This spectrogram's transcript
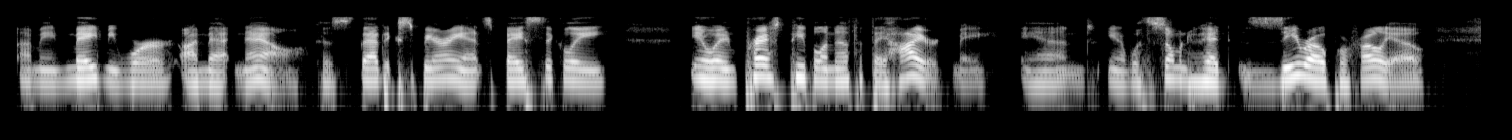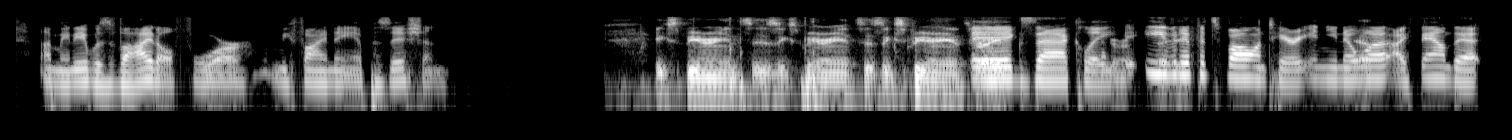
i mean made me where i'm at now because that experience basically you know impressed people enough that they hired me and you know with someone who had zero portfolio i mean it was vital for me finding a position experience is experience is experience, right? Exactly. Even if it's voluntary. And you know what? I found that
